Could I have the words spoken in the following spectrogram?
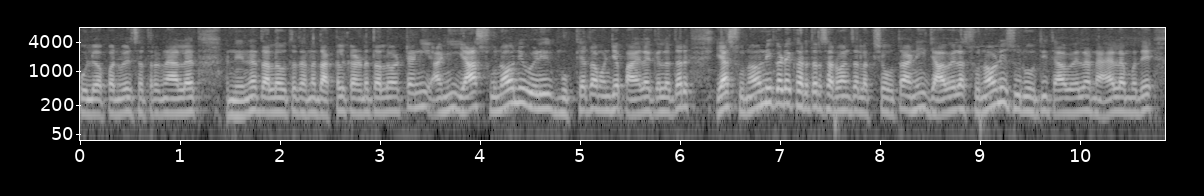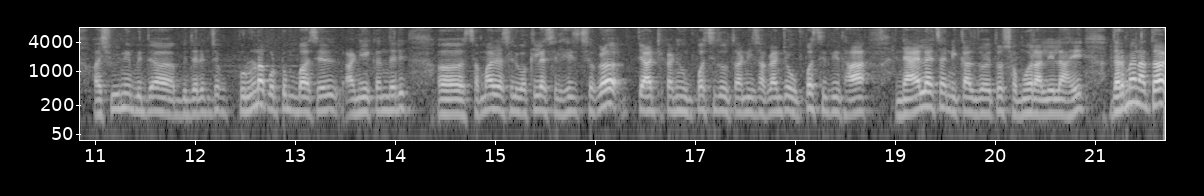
पोल पनवेल सत्र न्यायालयात नेण्यात आलं होतं त्यांना दाखल करण्यात आलं होतं. आणि आणि या सुनावणीवेळी मुख्यतः म्हणजे पाहायला गेलं तर या सुनावणीकडे खरं तर सर्वांचं लक्ष होता आणि ज्यावेळेला सुनावणी सुरू होती त्यावेळेला न्यायालयामध्ये अश्विनी बिद बिदरेंचं पूर्ण कुटुंब असेल आणि एकंदरीत समाज असेल वकील असेल हे सगळं त्या ठिकाणी उपस्थित होतं आणि सगळ्यांच्या उपस्थितीत हा न्यायालयाचा निकाल जो आहे तो समोर आलेला आहे. दरम्यान आता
